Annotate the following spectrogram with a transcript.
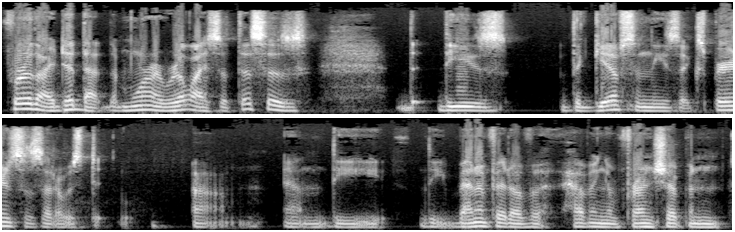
further I did that, the more I realized that this is th- these the gifts and these experiences that I was um, and the the benefit of having a friendship and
